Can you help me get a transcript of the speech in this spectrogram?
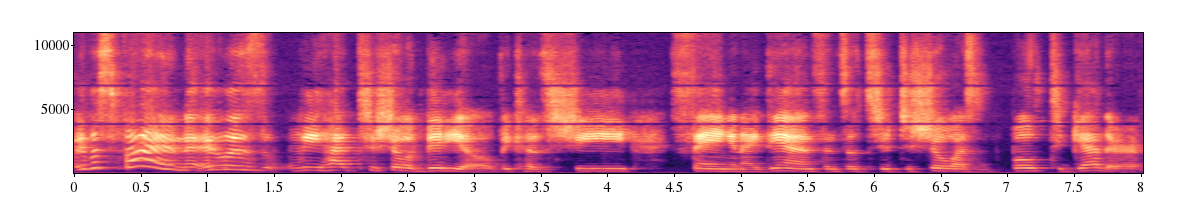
it was fun. It was, we had to show a video because she sang and I danced. And so to, to show us both together,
